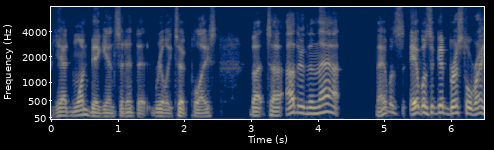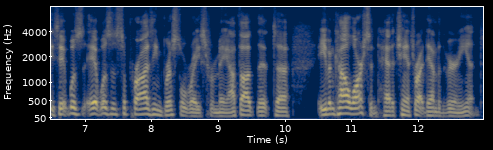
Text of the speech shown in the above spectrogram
you had one big incident that really took place. But uh, other than that, it was it was a good Bristol race. It was it was a surprising Bristol race for me. I thought that uh, even Kyle Larson had a chance right down to the very end.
